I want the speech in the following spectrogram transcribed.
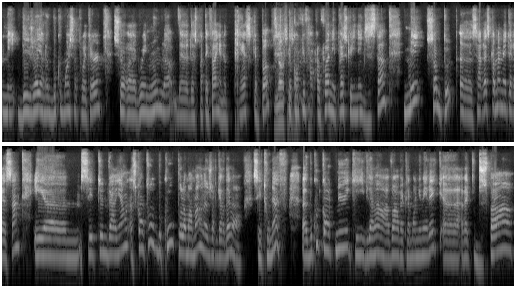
Mais déjà, il y en a beaucoup moins sur Twitter. Sur Green Room là, de, de Spotify, il n'y en a presque pas. Non, Le ça. contenu francophone est presque inexistant, mais somme toute, ça reste quand même intéressant. Et euh, c'est une variante. Ce qu'on trouve beaucoup pour le moment, là, je regardais, c'est tout neuf. Euh, beaucoup de contenu qui, évidemment, a à voir avec le monde numérique, euh, avec du sport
